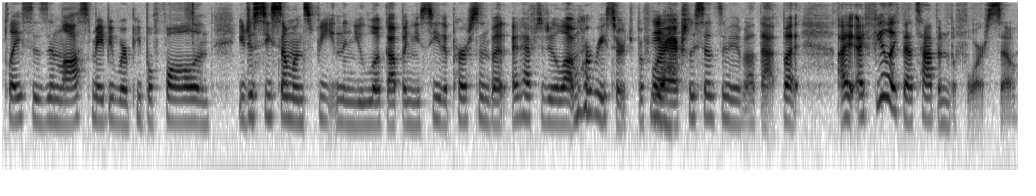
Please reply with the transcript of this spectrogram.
places in Lost maybe where people fall and you just see someone's feet and then you look up and you see the person. But I'd have to do a lot more research before I actually said something about that. But I, I feel like that's happened before. So.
